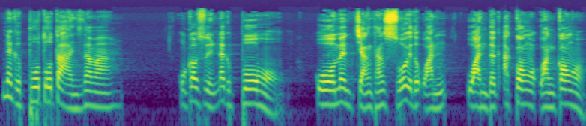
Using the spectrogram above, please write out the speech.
那个波多大，你知道吗？我告诉你，那个波哦，我们讲堂所有的碗碗的阿公哦，碗公哦，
